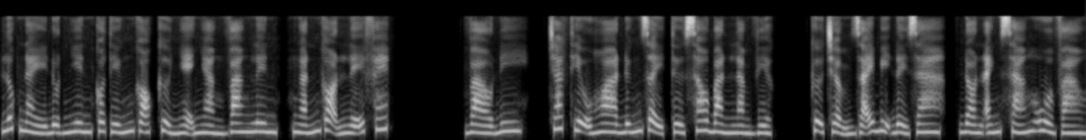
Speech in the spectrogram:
Lúc này đột nhiên có tiếng gõ cửa nhẹ nhàng vang lên, ngắn gọn lễ phép. Vào đi, Trác thiệu hoa đứng dậy từ sau bàn làm việc. Cửa chậm rãi bị đẩy ra, đón ánh sáng ùa vào.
